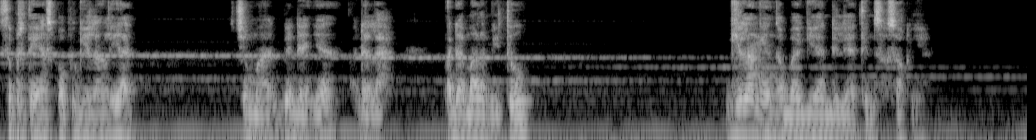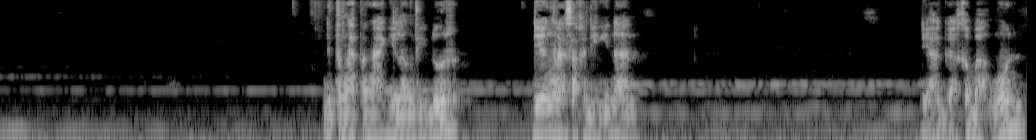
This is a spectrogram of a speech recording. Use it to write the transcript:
seperti yang sepupu Gilang lihat. Cuman bedanya adalah pada malam itu Gilang yang kebagian diliatin sosoknya. Di tengah-tengah Gilang tidur, dia ngerasa kedinginan. Dia agak kebangun,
